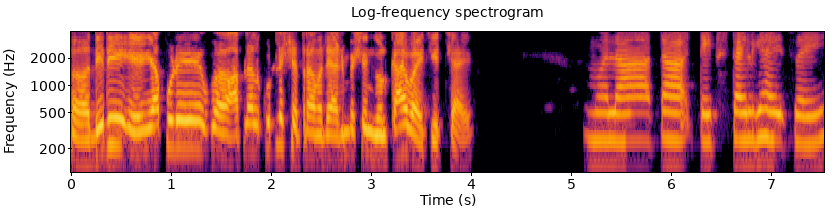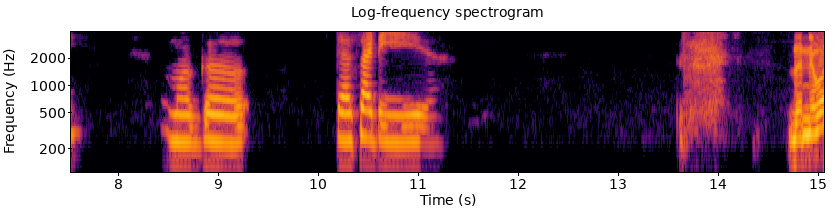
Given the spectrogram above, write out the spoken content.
अ, दीदी ए, यापुढे अ, आपल्याला कुठल्या क्षेत्रामध्ये ऍडमिशन घेऊन काय व्हायची इच्छा आहे? मला आता टेक्स्टाईल घ्यायचं आहे मग अ, त्यासाठी धन्यवाद.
